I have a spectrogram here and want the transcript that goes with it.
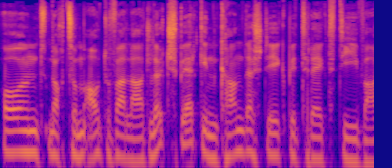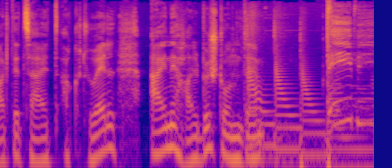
Und noch zum Autoverlad Lötschberg in Kandersteg beträgt die Wartezeit aktuell eine halbe Stunde. Baby.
